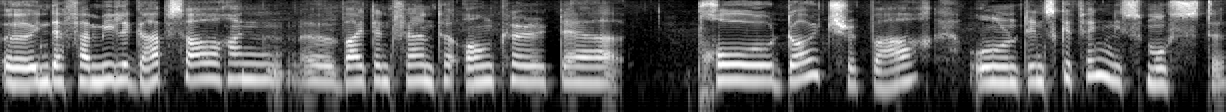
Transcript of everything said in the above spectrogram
äh, in der Familie gab es auch einen äh, weit entfernten Onkel, der pro-Deutsche war und ins Gefängnis musste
